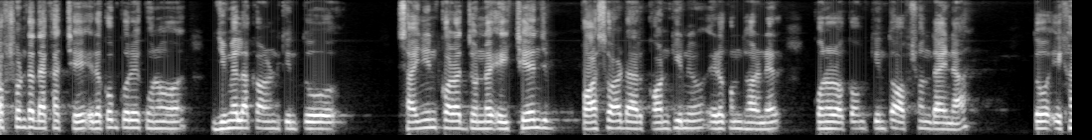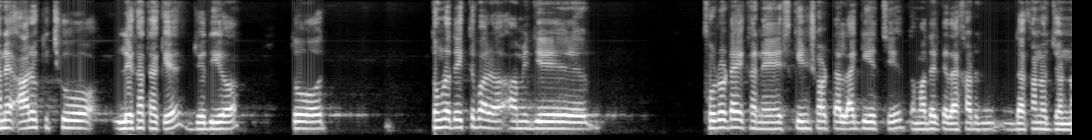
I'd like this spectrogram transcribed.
অপশনটা দেখাচ্ছে, এরকম করে কোনো জিমেল অ্যাকাউন্ট কিন্তু সাইন ইন করার জন্য এই চেঞ্জ পাসওয়ার্ড আর কন্টিনিউ এরকম ধরনের কোনো রকম কিন্তু অপশন দেয় না। তো এখানে আরও কিছু লেখা থাকে যদিও। তো তোমরা দেখতে পারো, আমি যে ফটোটা এখানে স্ক্রিনশটটা লাগিয়েছি তোমাদেরকে দেখার, দেখানোর জন্য।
